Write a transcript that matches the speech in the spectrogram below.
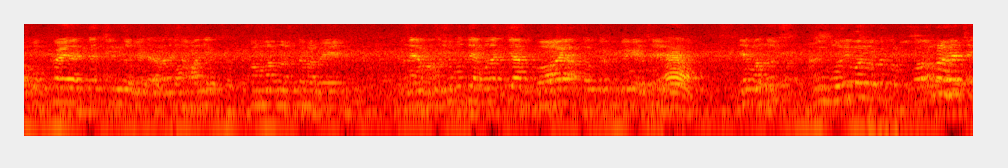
অবক্ষয়ের একটা চিহ্ন যেটা মানে সামাজিক সম্মান নষ্ট হবে। মানে মানুষের মধ্যে এমন একটা ভয় আতঙ্ক ঢুকে গেছে হ্যাঁ। যে মানুষ আমি মনে মনে করতে করোনা হয়েছে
